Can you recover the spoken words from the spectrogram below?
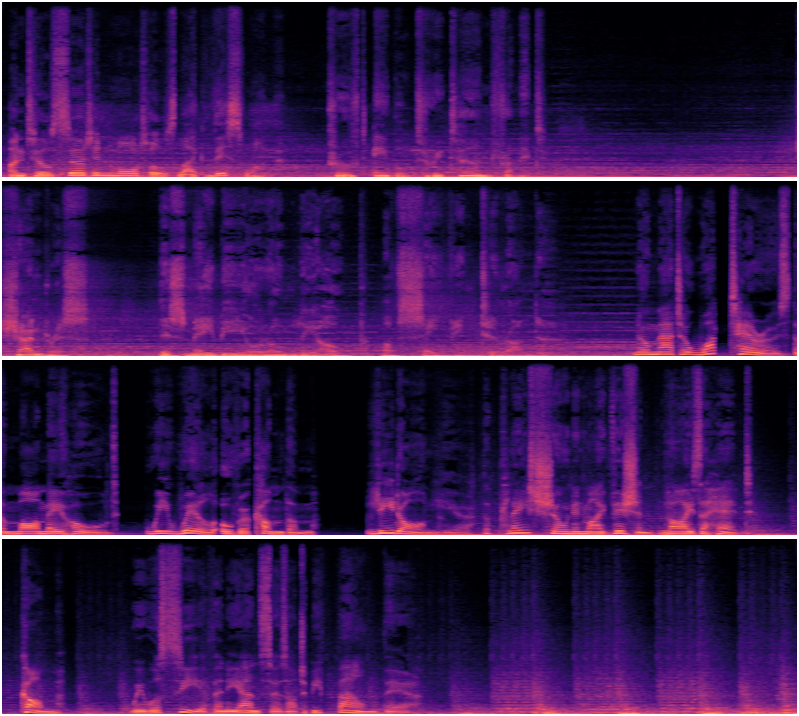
until certain mortals like this one proved able to return from it. Shandris, this may be your only hope of saving Tyrande. No matter what terrors the Maw may hold, we will overcome them. Lead on here. The place shown in my vision lies ahead. Come. We will see if any answers are to be found there.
